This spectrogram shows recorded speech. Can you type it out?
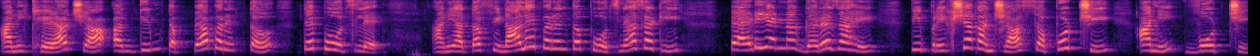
आणि खेळाच्या अंतिम टप्प्यापर्यंत ते पोहोचले. आणि आता फिनालेपर्यंत पोहोचण्यासाठी पॅडी यांना गरज आहे ती प्रेक्षकांच्या सपोर्टची आणि वोटची.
